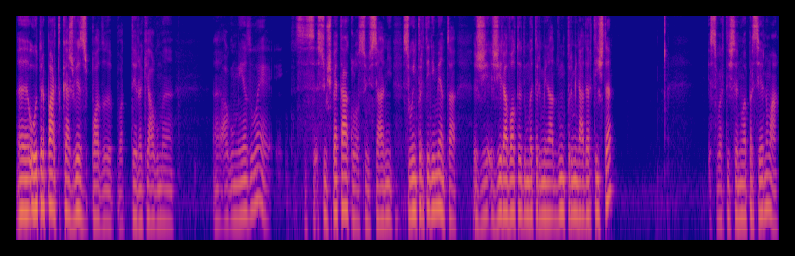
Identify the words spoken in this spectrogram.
Ah, outra parte que às vezes pode, pode ter aqui alguma, ah, algum medo é se, se- se o espetáculo ou se o, se, se o entretenimento gi- gira à volta de, uma determinada, de um determinado artista, se o artista não aparecer, não há.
